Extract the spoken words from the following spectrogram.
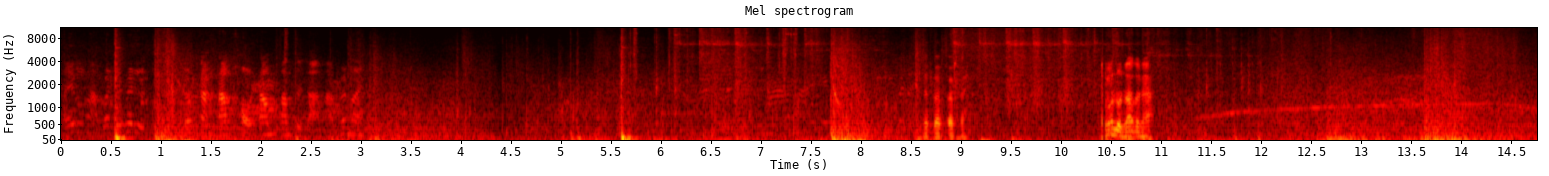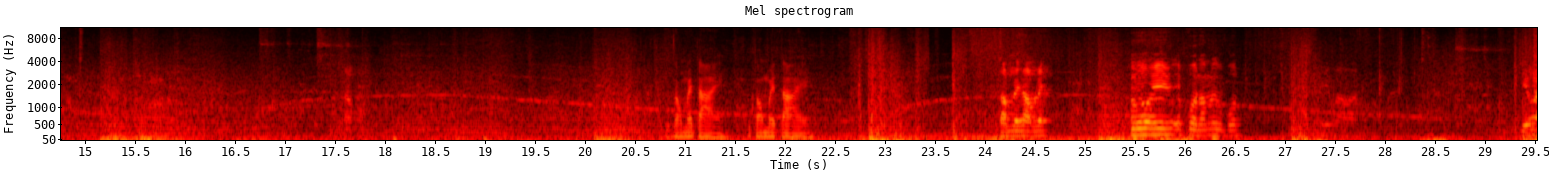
เฮ้ยมึงถามว่าเพื่อนเราตักตามเขาตามตามตึกอะถามเพื่อนหน่อยไปไปไปไป มันหลุดแล้วตัวเนี้ยกูต้องไม่ตายกูต้องไม่ตาย ทำเลยทำเลยโอ้ยไอ้โฟนทำเลยโฟนยิงไป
